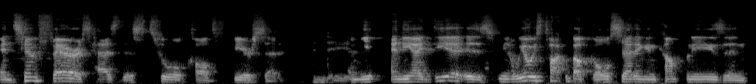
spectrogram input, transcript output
and Tim Ferriss has this tool called fear setting. Indeed. And the, and the idea is, you know, we always talk about goal setting in companies, and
